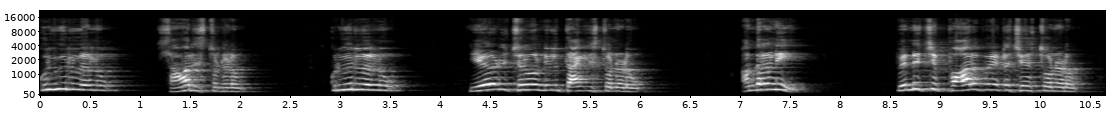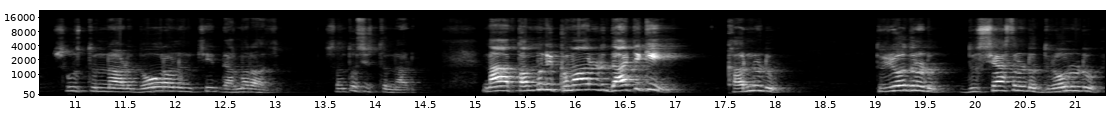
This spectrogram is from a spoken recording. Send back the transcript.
కురువీరులను సంహరిస్తుండడం కురువీరులను ఏడు చెరువులు నీళ్ళు తాగిస్తుండడం అందరినీ వెన్నిచ్చి పారిపోయేట చేస్తుండడం చూస్తున్నాడు దూరం నుంచి ధర్మరాజు. సంతోషిస్తున్నాడు. నా తమ్ముని కుమారుడు దాటికి కర్ణుడు దుర్యోధనుడు దుశ్శాసనుడు ద్రోణుడు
